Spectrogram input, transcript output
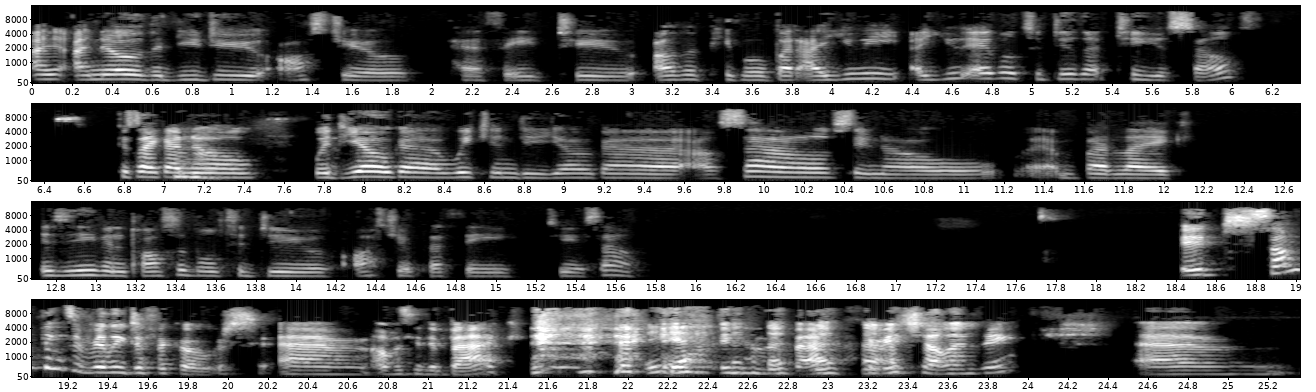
I, I know that you do osteopathy to other people but are you are you able to do that to yourself because like mm-hmm. i know with yoga we can do yoga ourselves you know but like is it even possible to do osteopathy to yourself it some things are really difficult. Um, obviously, the back, yeah, the back, very challenging. Um,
